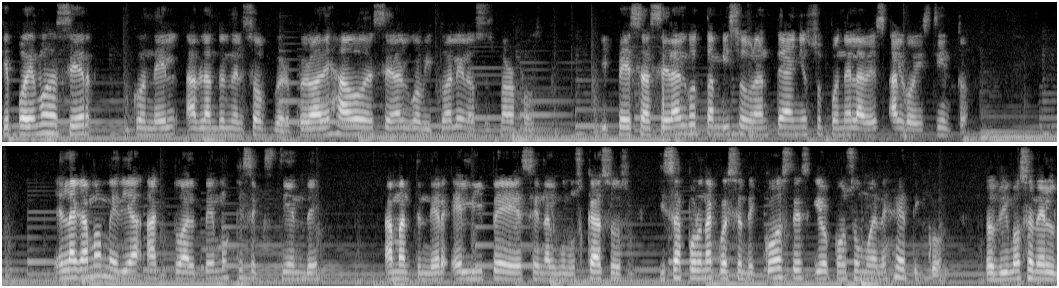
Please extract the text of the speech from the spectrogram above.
qué podemos hacer con él hablando en el software, pero ha dejado de ser algo habitual en los smartphones y pese a ser algo tan visto durante años supone a la vez algo distinto. En la gama media actual vemos que se extiende a mantener el IPS en algunos casos, quizás por una cuestión de costes y o consumo energético. Los vimos en el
